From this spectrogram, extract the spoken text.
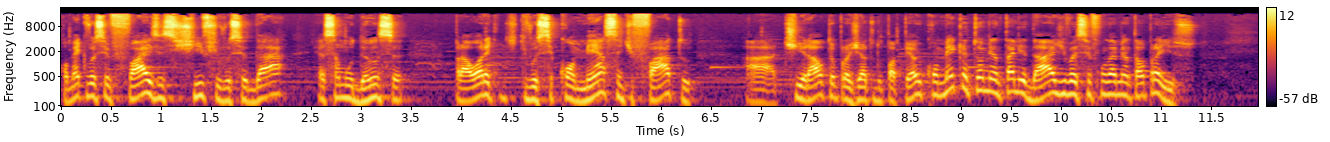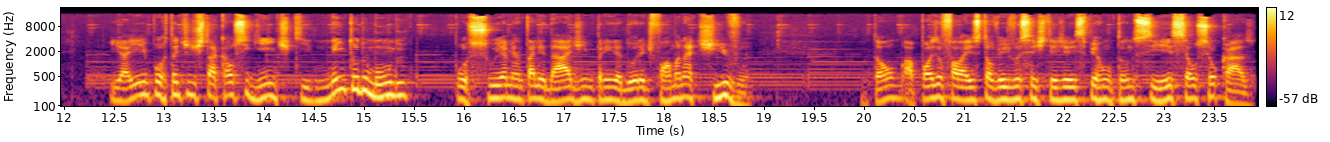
Como é que você faz esse shift, você dá essa mudança para a hora que você começa de fato a tirar o teu projeto do papel e como é que a tua mentalidade vai ser fundamental para isso. E aí é importante destacar o seguinte, que nem todo mundo possui a mentalidade empreendedora de forma nativa. Então, após eu falar isso, talvez você esteja se perguntando se esse é o seu caso.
